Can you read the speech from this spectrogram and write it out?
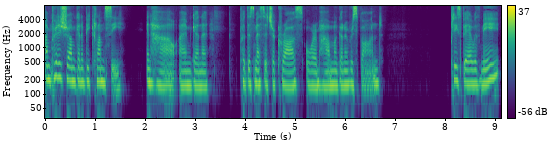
I'm pretty sure I'm going to be clumsy in how I'm going to put this message across or how am I'm going to respond. Please bear with me,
